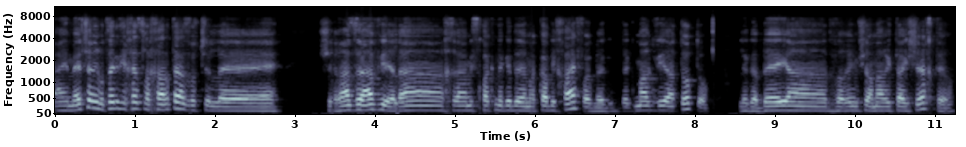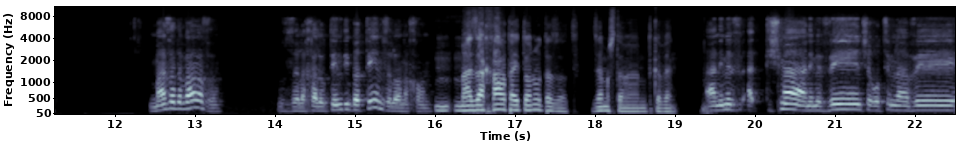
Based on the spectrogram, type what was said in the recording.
האמת שאני רוצה להתייחס לחרטא הזאת של... אה, שרז זהבי העלה אחרי המשחק נגד אה, מכבי חיפה בגמר גביע הטוטו, לגבי הדברים שאמר איתי שכטר. מה זה הדבר הזה? זה לחלוטין דיבתי אם זה לא נכון. מה זה החרטא העיתונות הזאת? זה מה שאתה מתכוון. אני מב... תשמע, אני מבין שרוצים להביא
